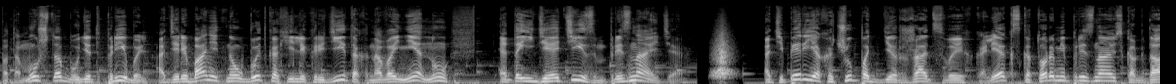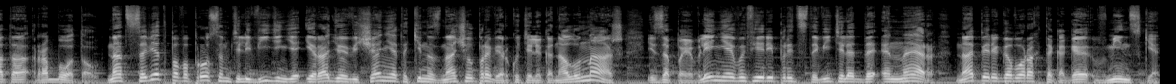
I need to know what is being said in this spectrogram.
потому что будет прибыль. А деребанить на убытках или кредитах на войне, ну, это идиотизм, признайте. А теперь я хочу поддержать своих коллег, с которыми, признаюсь, когда-то работал. Надсовет по вопросам телевидения и радиовещания таки назначил проверку телеканалу «Наш» из-за появления в эфире представителя ДНР на переговорах ТКГ в Минске.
